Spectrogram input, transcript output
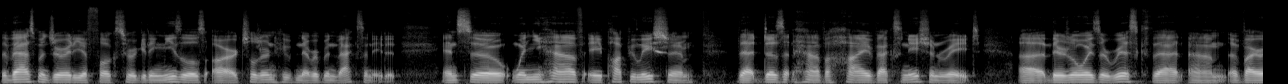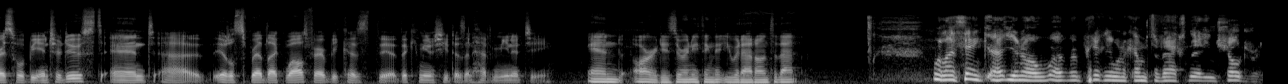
the vast majority of folks who are getting measles are children who've never been vaccinated. And so when you have a population that doesn't have a high vaccination rate, uh, there's always a risk that um, a virus will be introduced and uh, it'll spread like wildfire because the, the community doesn't have immunity. And Art, is there anything that you would add on to that? Well, I think, uh, you know, uh, particularly when it comes to vaccinating children,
